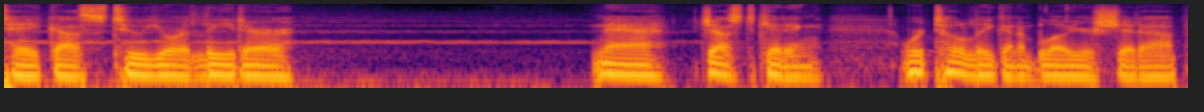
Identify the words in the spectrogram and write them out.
Take us to your leader. Nah, just kidding. We're totally gonna blow your shit up.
